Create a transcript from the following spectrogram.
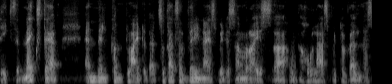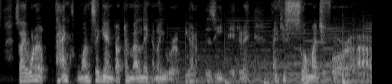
takes the next step and then comply to that. So that's a very nice way to summarize uh, the whole aspect of wellness. So i want to thank once again dr melnyk i know you were you had a busy day today. Thank you so much for uh,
